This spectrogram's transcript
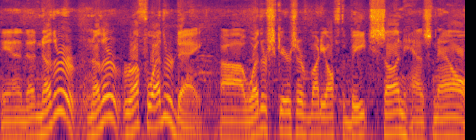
And another another rough weather day. Uh, weather scares everybody off the beach. Sun has now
